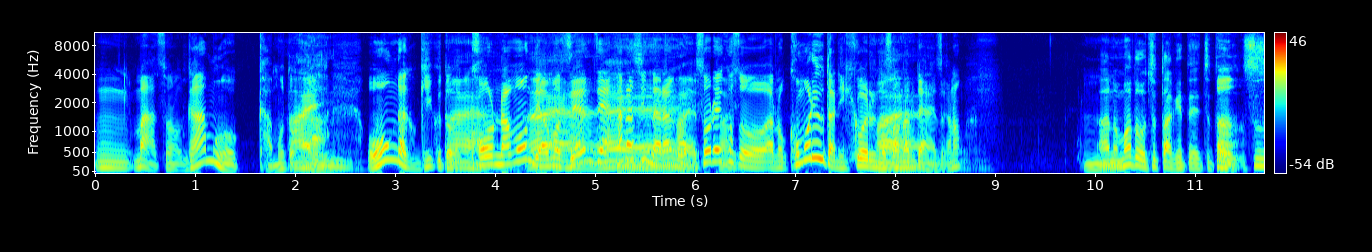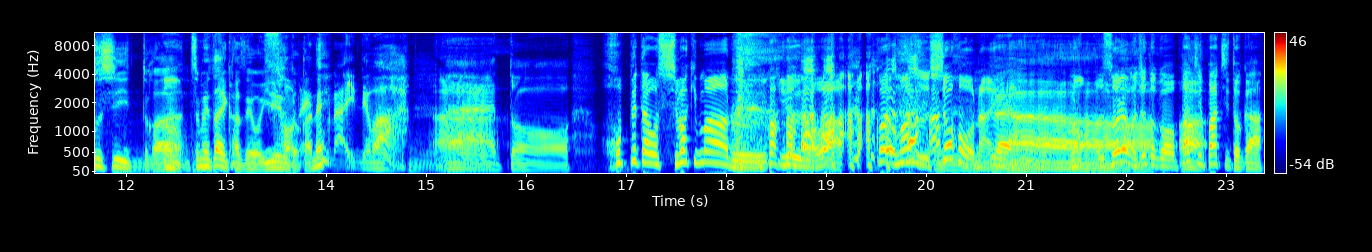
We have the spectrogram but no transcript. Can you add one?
うん、まあそのガムを噛むとか、はい。音楽聴くとか、はい。こんなもんではもう全然話にならんぐらい、はい。それこそ、あの子守歌に聞こえるんだ、はい。そんなみたいなやつかな。あの窓をちょっと開けてちょっと涼しいとか冷たい風を入れるとかね。それぐらいでは、えーっと、ほっぺたをしばき回る いうのは、これはまず処方なんいやそれもちょっとこう、パチパチとか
